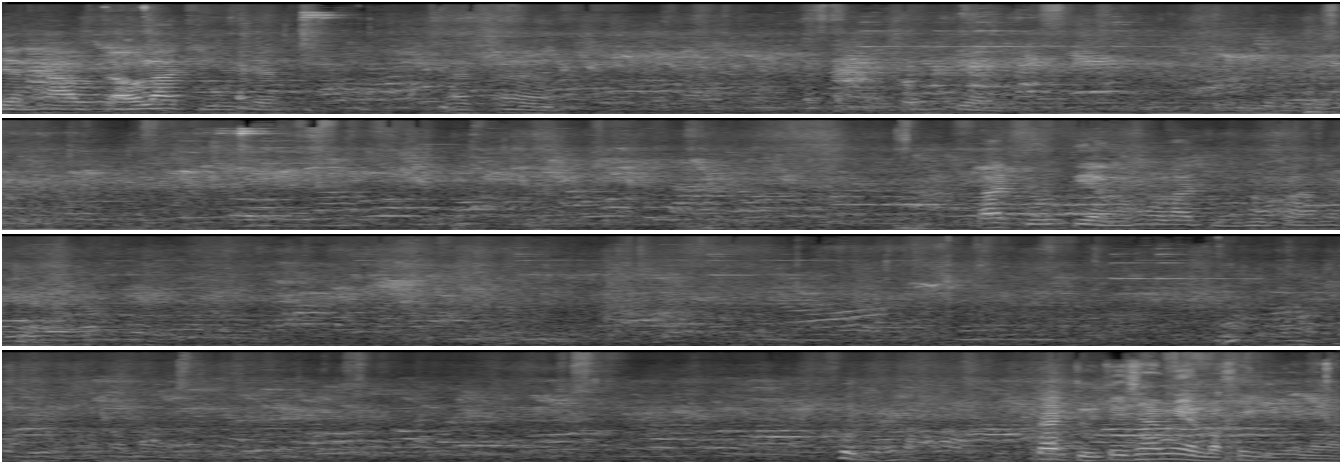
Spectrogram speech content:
Indian house, Daula Julian. That's uh, Indian. Lát chú tiền là không lát chú chú pha nó tiền. Lát chú chơi xe miền mà khi gì nào.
